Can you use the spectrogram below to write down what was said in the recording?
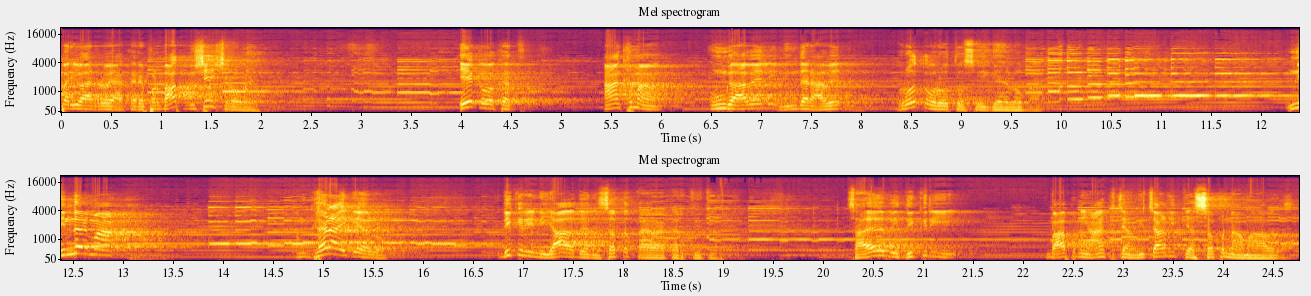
પરિવાર રોયા કરે, પણ બાપ વિશેષ રોવે. એક વખત આંખમાં ઊંઘ આવેલી, નિંદર આવેલી, રોતો રોતો સુઈ ગયેલો બાપ. નિંદરમાં આમ ઘેરાઈ ગયેલો. દીકરીની યાદ એને સતત આવ્યા કરતી હતી. સાહેબ, એ દીકરી બાપની આંખ જ્યાં વિચારણી ત્યાં સપનામાં આવે છે.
